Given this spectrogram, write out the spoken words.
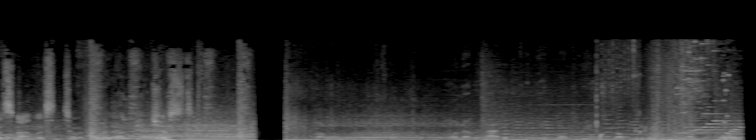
Let's not listen to it. It just What never happened if you about three inches off the, off?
